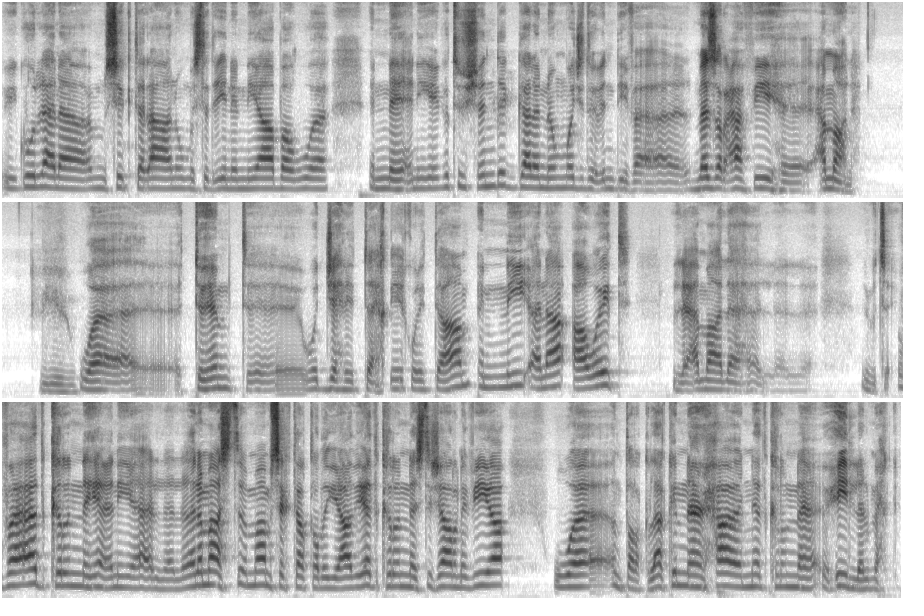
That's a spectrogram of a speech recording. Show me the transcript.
يقول أنا مسكت الآن ومستدعين النيابة وإنه يعني قلت إيش عندك؟ قال إنهم وجدوا عندي فالمزرعة فيه عمالة. واتهمت وجه لي التحقيق والاتهام إني أنا آويت العمالة فأذكر إنه يعني أنا ما. ما مسكت القضية هذه أذكر إنه استشارني فيها وانطلق. لكنه اذكر إنه أحيل للمحكمة.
